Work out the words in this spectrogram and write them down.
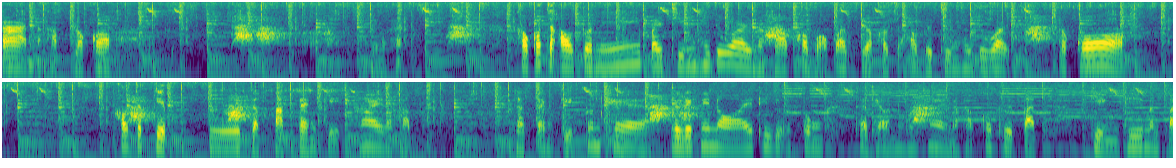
ก้านนะครับ แล้วก็นี่นะครับเขาก็จะเอาตัวนี้ไปทิ้งให้ด้วยนะครับ เขาบอกว่าเดี๋ยวเขาจะเอาไปทิ้งให้ด้วย แล้วก็ เขาจะเก็บคือจะตัดแต่งกิ่งให้นะครับ จัดแต่งกิ่งต้นแครเล็กๆน้อยๆที่อยู่ตรงแถวๆนู้นให้นะครับ ก็คือตัดกิ่งที่มันไป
